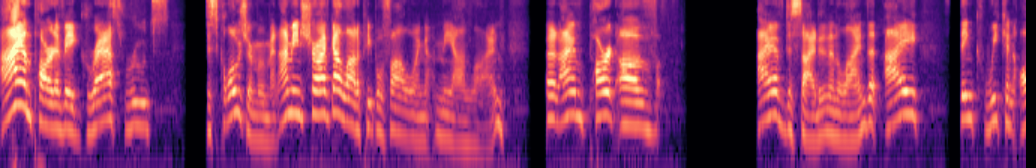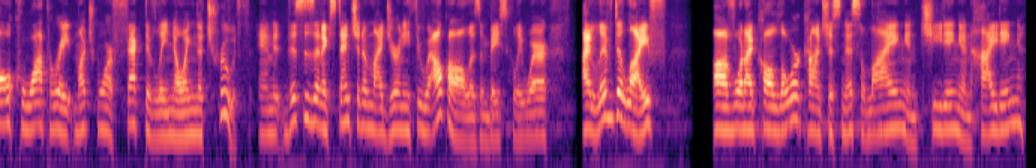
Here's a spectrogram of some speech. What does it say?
I am part of a grassroots disclosure movement. I mean, sure, I've got a lot of people following me online, but I am part of, I have decided and aligned that I think we can all cooperate much more effectively knowing the truth. And it, this is an extension of my journey through alcoholism, basically, where I lived a life of what I'd call lower consciousness, lying and cheating and hiding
